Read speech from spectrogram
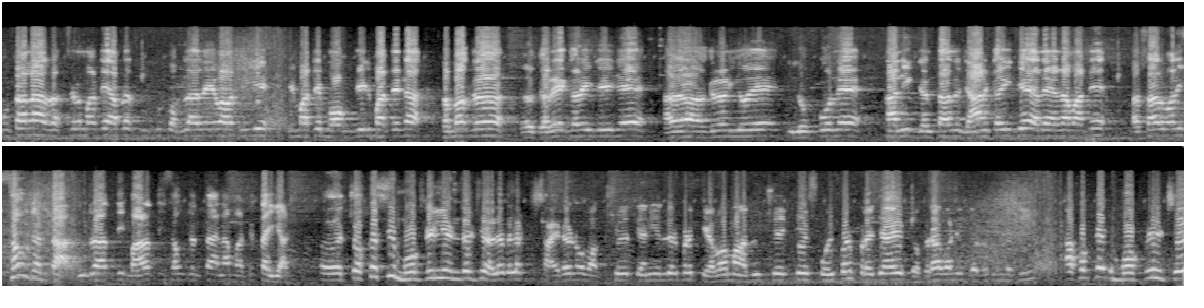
પોતાના રક્ષણ માટે આપણે શું શું પગલાં લેવા જોઈએ. એ માટે મોકડ્રીલ માટેના સમગ્ર ઘરે ઘરે જઈને અગ્રણીઓએ, લોકોને સ્થાનિક જનતાને જાણ કરી છે અને એના માટે અસારવાની સૌ જનતા, ગુજરાતની ભારતની સૌ જનતા એના માટે તૈયાર છે. ચોક્કસ મોકડ્રીલની અંદર જે અલગ અલગ સાયરનો વાગશે તેની અંદર પણ કહેવામાં આવ્યું છે કે કોઈ પણ પ્રજાએ ગભરાવાની જરૂર નથી. આ ફક્ત એક મોકડ્રીલ છે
